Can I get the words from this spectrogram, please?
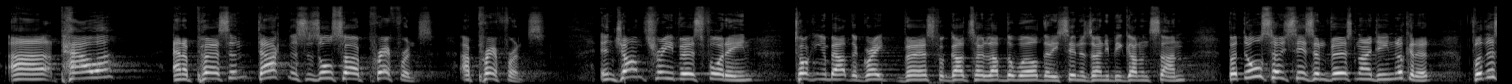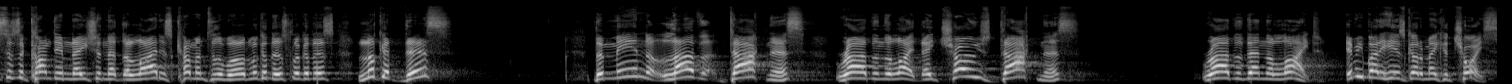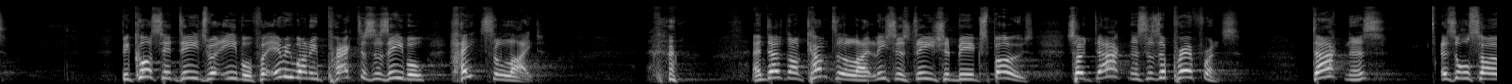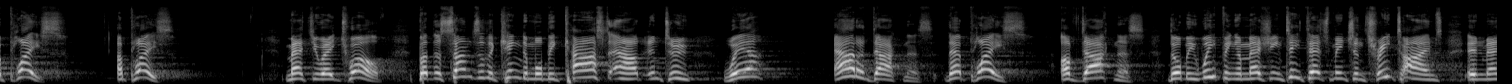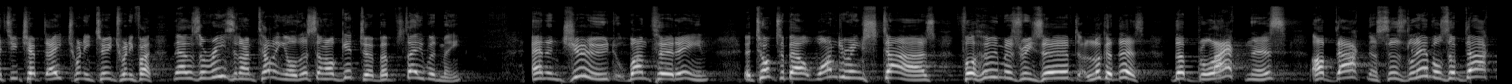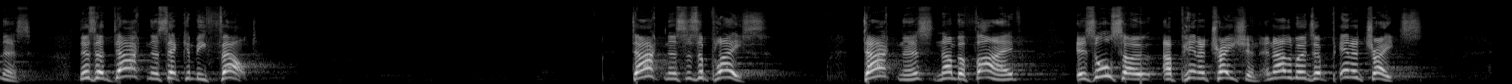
Uh, power and a person. Darkness is also a preference, a preference. In John 3, verse 14, talking about the great verse, for God so loved the world that he sent his only begotten Son, but also says in verse 19, look at it, for this is a condemnation that the light has come into the world. Look at this, look at this, look at this. The men love darkness rather than the light. They chose darkness rather than the light. Everybody here's got to make a choice. Because their deeds were evil, for everyone who practices evil hates the light and does not come to the light, lest his deeds should be exposed. So, darkness is a preference. Darkness is also a place. A place. Matthew 8 12. But the sons of the kingdom will be cast out into where? Out of darkness, that place of darkness. There'll be weeping and gnashing teeth. That's mentioned three times in Matthew chapter 8, 22, 25. Now, there's a reason I'm telling you all this, and I'll get to it, but stay with me. And in Jude 113, it talks about wandering stars for whom is reserved, look at this, the blackness of darkness. There's levels of darkness. There's a darkness that can be felt. Darkness is a place. Darkness, number five, is also a penetration. In other words, it penetrates.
